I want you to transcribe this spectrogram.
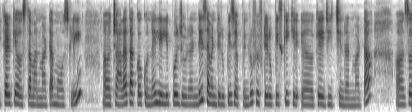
ఇక్కడికే వస్తామన్నమాట మోస్ట్లీ. చాలా తక్కువకు ఉన్నాయి. లిల్లీ పూలు చూడండి సెవెంటీ రూపీస్ చెప్పిండ్రు. ఫిఫ్టీ రూపీస్కి కేజీ ఇచ్చిండ్రు అనమాట సో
